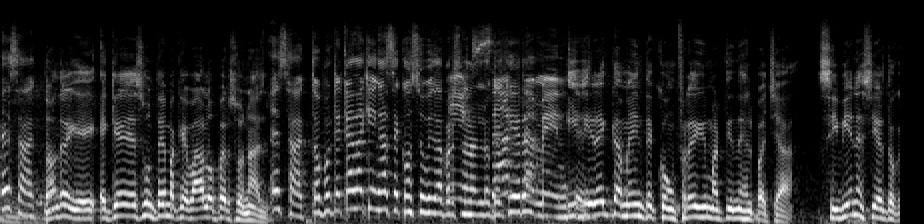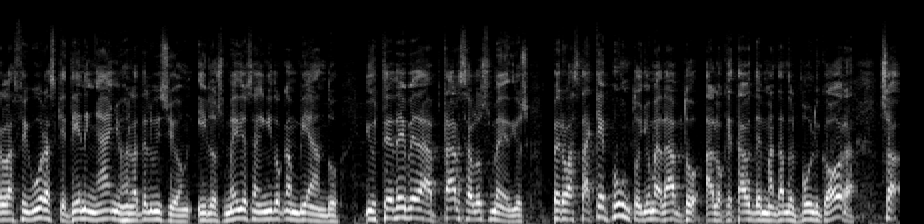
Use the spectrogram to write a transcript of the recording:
Exacto. No, André, es que es un tema que va a lo personal. Exacto, porque cada quien hace con su vida personal lo que quiera. Y directamente con Freddy Martínez el Pachá si bien es cierto que las figuras que tienen años en la televisión y los medios han ido cambiando y usted debe adaptarse a los medios, pero hasta qué punto yo me adapto a lo que está demandando el público ahora. O sea,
